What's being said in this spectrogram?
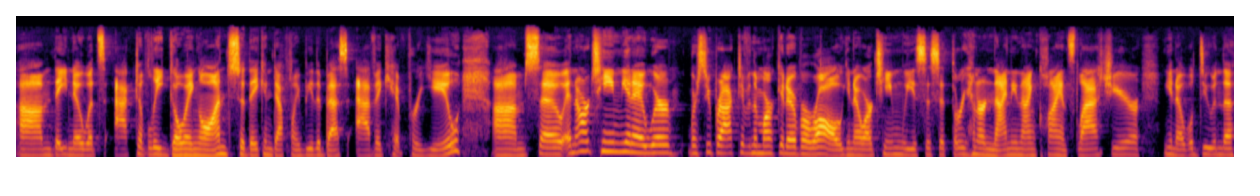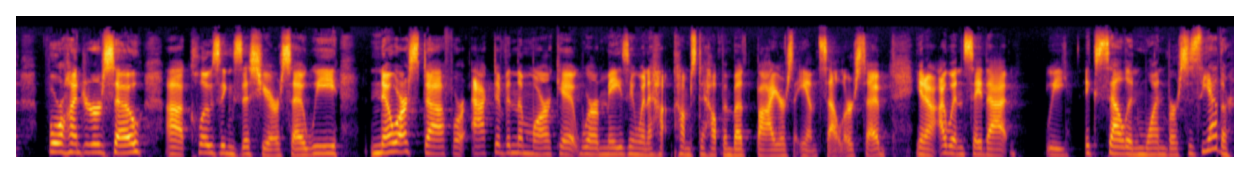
Um, they know what's actively going on, so they can definitely be the best advocate for you. Um, so, and our team, you know, we're we're super active in the market overall. You know, our team we assisted 399 clients last year. You know, we'll do in the 400 or so uh, closings this year. So we know our stuff. We're active in the market. We're amazing when it comes to helping both buyers and sellers. So, you know, I wouldn't say that we excel in one versus the other.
